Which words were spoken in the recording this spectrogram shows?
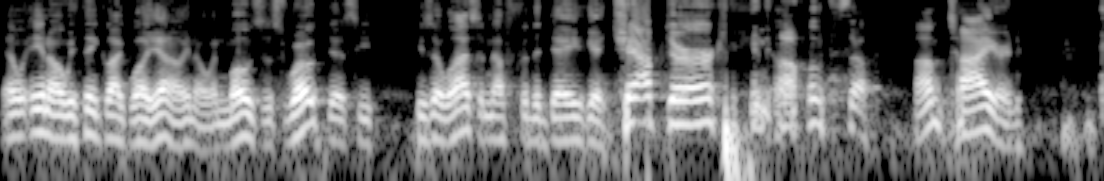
and, you know, we think like, well, you know, you know when Moses wrote this, he, he said, well, that's enough for the day. Chapter, you know, so I'm tired.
